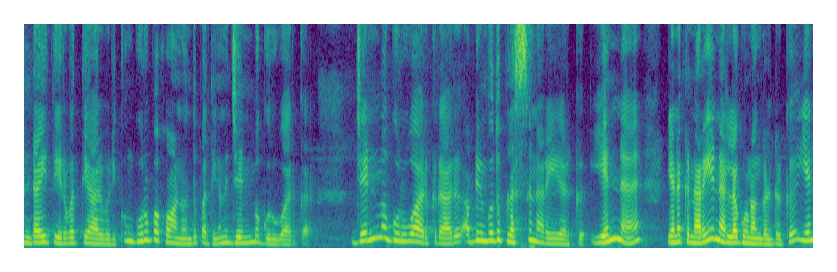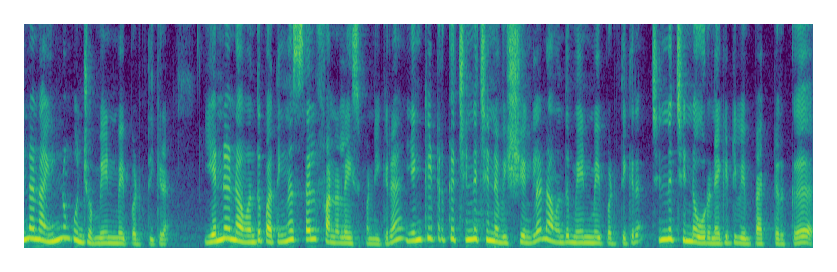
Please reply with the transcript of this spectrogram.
ரெண்டாயிரத்தி இருபத்தி ஆறு வரைக்கும் குரு பகவான் வந்து பார்த்திங்கன்னா ஜென்ம குருவாக இருக்கார். ஜென்ம குருவாக இருக்கிறாரு அப்படின்போது ப்ளஸ் நிறைய இருக்குது என்ன? எனக்கு நிறைய நல்ல குணங்கள் இருக்குது என்ன நான் இன்னும் கொஞ்சம் மேன்மைப்படுத்திக்கிறேன்? என்ன நான் வந்து பார்த்திங்கன்னா செல்ஃப் அனலைஸ் பண்ணிக்கிறேன்? என்கிட்ட இருக்க சின்ன சின்ன விஷயங்களை நான் வந்து மேன்மைப்படுத்திக்கிறேன். சின்ன சின்ன ஒரு நெகட்டிவ் இம்பேக்ட் இருக்குது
